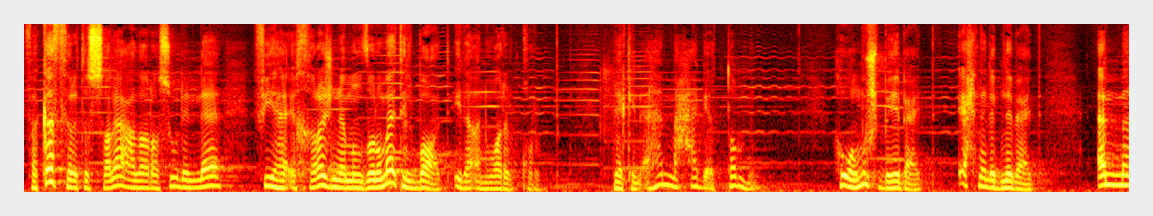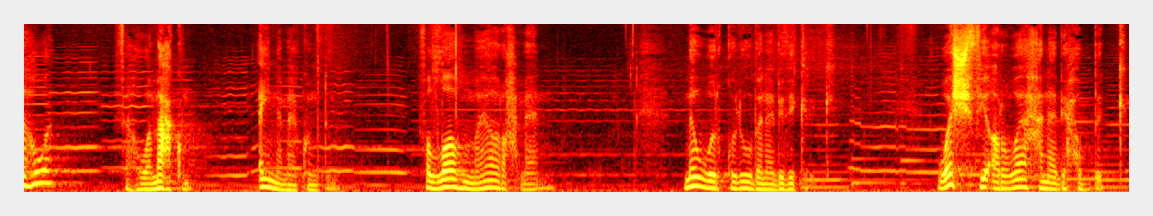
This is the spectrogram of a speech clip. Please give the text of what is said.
فكثرة الصلاة على رسول الله فيها إخرجنا من ظلمات البعد إلى أنوار القرب. لكن أهم حاجة اطمن. هو مش بيبعد إحنا اللي بنبعد. أما هو فهو معكم أينما كنتم. فاللهم يا رحمن نور قلوبنا بذكرك واشف أرواحنا بحبك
